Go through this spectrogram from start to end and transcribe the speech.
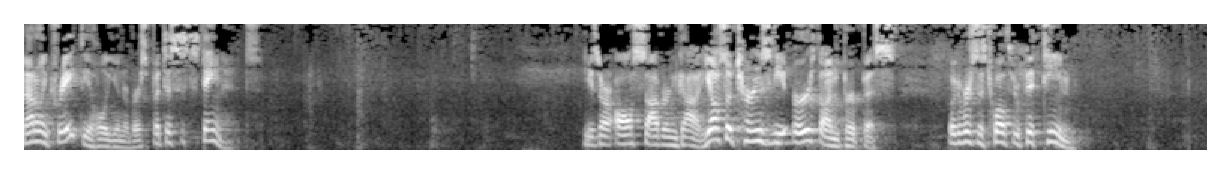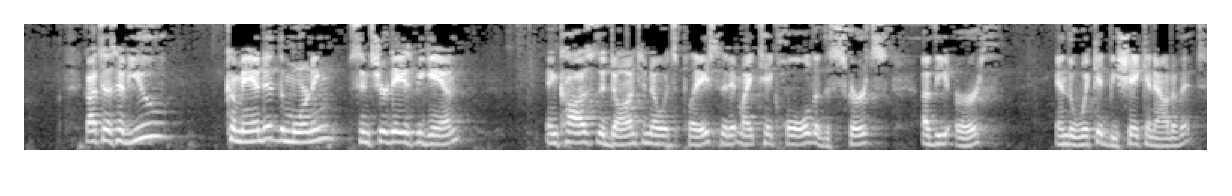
not only create the whole universe, but to sustain it. He is our all sovereign God. He also turns the earth on purpose. Look at verses 12 through 15. God says, Have you commanded the morning since your days began and caused the dawn to know its place that it might take hold of the skirts of the earth and the wicked be shaken out of it?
